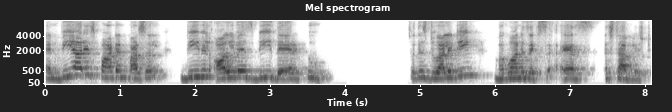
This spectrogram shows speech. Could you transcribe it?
and we are his part and parcel. We will always be there too. So, this duality, Bhagwan is ex- established.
